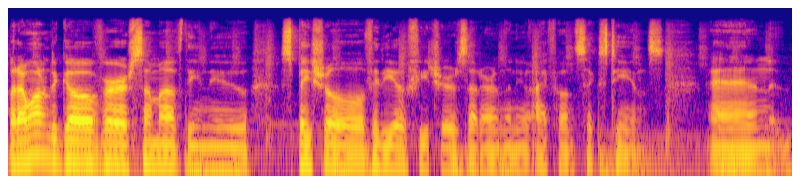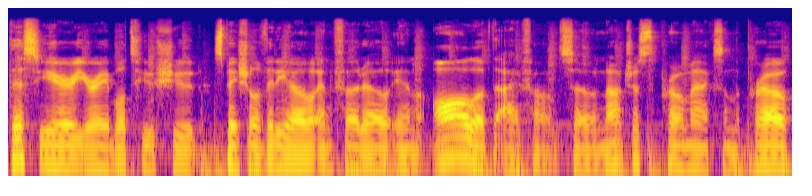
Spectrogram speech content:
But I wanted to go over some of the new spatial video features that are in the new iPhone 16s. And this year, you're able to shoot spatial video and photo in all of the iPhones. So, not just the Pro Max and the Pro,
